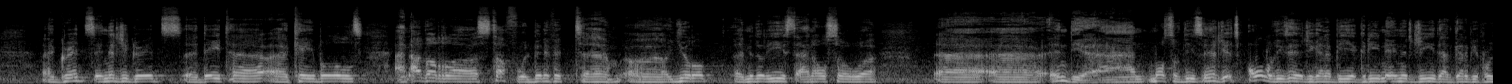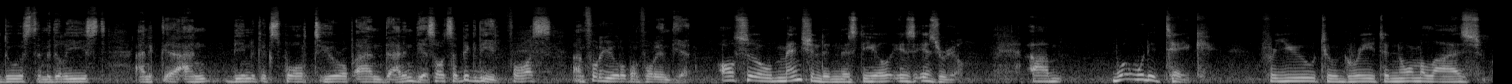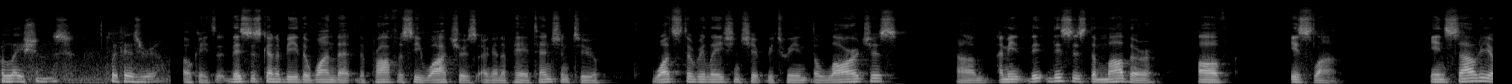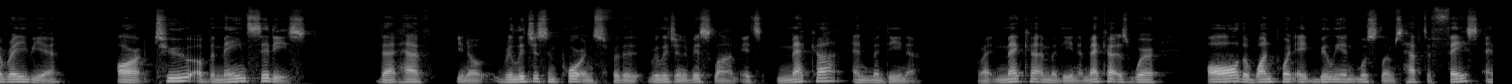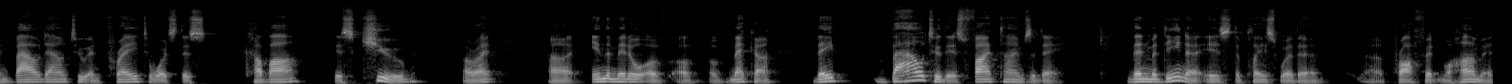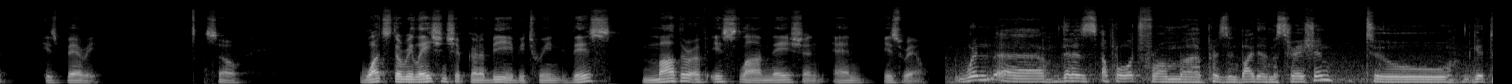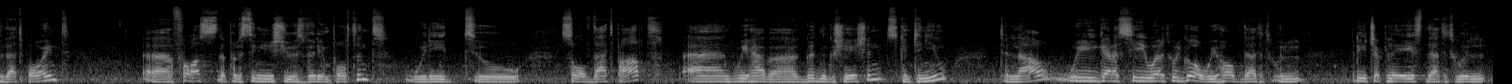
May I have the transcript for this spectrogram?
uh, grids, energy grids, uh, data, uh, cables, and other uh, stuff will benefit uh, Europe, Middle East, and also Uh, uh, India. And most of these energy, all of these energy going to be a green energy that's going to be produced in the Middle East and, uh, and being exported to Europe and, and India. So it's a big deal for us and for Europe and for India. Also mentioned in this deal is Israel. Um, what would it take for you to agree to normalize relations with Israel? Okay, so this is going to be the one that the prophecy watchers are going to pay attention to. What's the relationship between the largest? Um, I mean, th- this is the mother of Islam. In Saudi Arabia, are two of the main cities that have you know religious importance for the religion of Islam. It's Mecca and Medina, right? Mecca and Medina. Mecca is where all the 1.8 billion Muslims have to face and bow down to and pray towards this Kaaba, this cube, all right, uh, in the middle of, of, of Mecca. They bow to this five times a day. Then Medina is the place where the uh, Prophet Muhammad is buried. So, what's the relationship going to be between this mother of Islam nation and Israel? Well, uh, there is approach from uh, President Biden administration to get to that point. Uh, for us, the Palestinian issue is very important. We need to solve that part, and we have a good negotiation. negotiations continue till now. We gotta see where it will go. We hope that it will reach a place that it will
